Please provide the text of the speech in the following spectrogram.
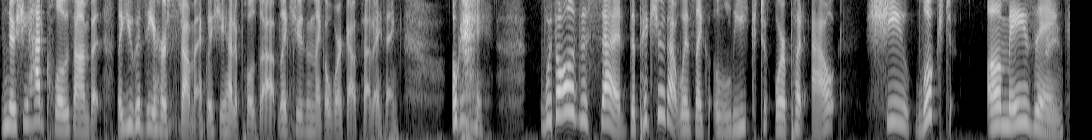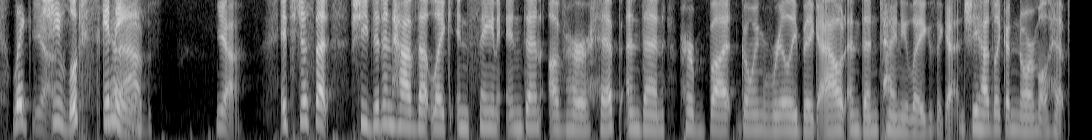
no she had clothes on but like you could see her stomach like she had it pulled up like she was in like a workout set i think okay with all of this said the picture that was like leaked or put out she looked amazing like Yeah. she looked She skinny abs. Yeah. It's just that she didn't have that like insane indent of her hip and then her butt going really big out and then tiny legs again. She had like a normal hip.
